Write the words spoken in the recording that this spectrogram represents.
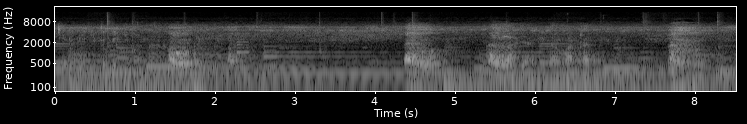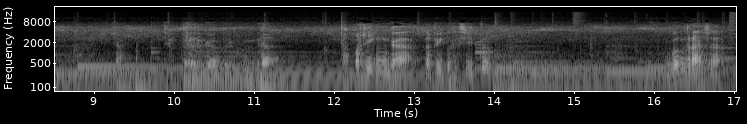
cewek kayak gitu kayak gimana? Itulah yang dinamakan cap caper gak berguna. Caper sih enggak tapi gue situ gue ngerasa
